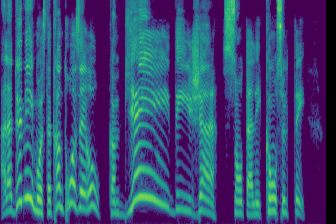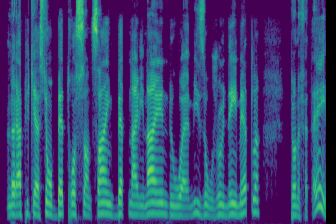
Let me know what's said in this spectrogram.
À la demi, moi, c'était 33-0. Comme bien des gens sont allés consulter leur application Bet365, Bet99 ou euh, mise au jeu Name Puis on a fait, hey,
